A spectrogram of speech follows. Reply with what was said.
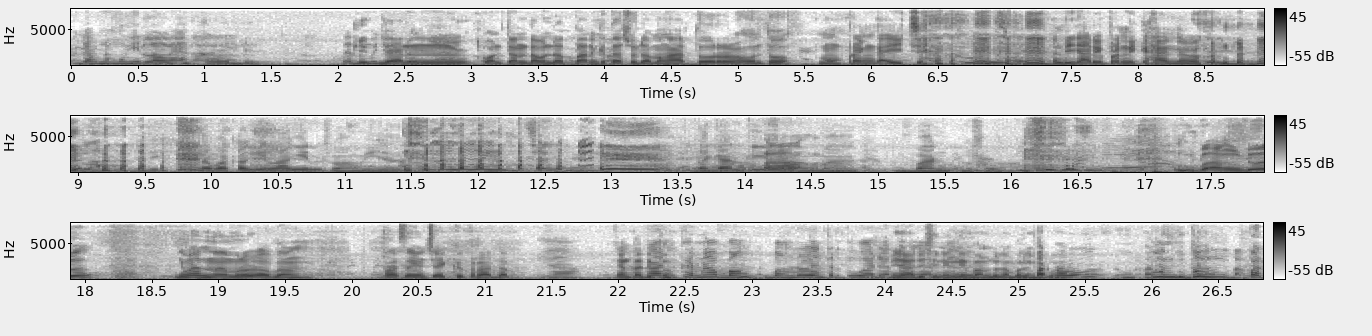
udah nemu hilalnya Waduh. dan Ki- Dan konten tahun depan kita sudah mengatur untuk memprank Kak Ica di hari pernikahan. jadi kita bakal ngilangin suaminya kita ganti sama ban puso Bang Dul, gimana menurut abang? Rasa insecure terhadap ya yang tadi kan tuh? karena bang bang dulu yang tertua dan Iya di sini nih Bang Dul yang paling empat tua. berapa empat bang bang empat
